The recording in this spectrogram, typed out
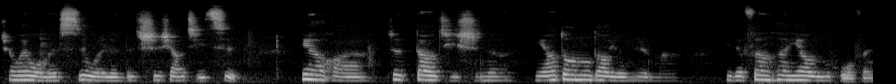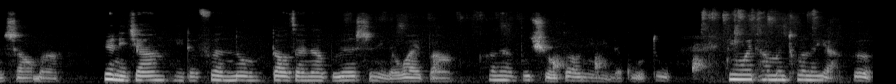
成为我们四维人的嗤笑极次。耶和华，这到几时呢？你要动怒到永远吗？你的愤恨要如火焚烧吗？愿你将你的愤怒倒在那不认识你的外邦和那不求告你名的国度，因为他们吞了雅各，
